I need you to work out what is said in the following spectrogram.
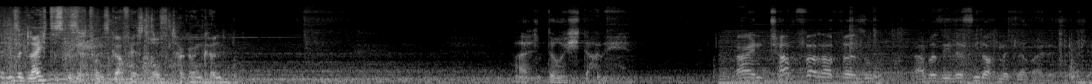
Hätten sie gleich das Gesicht von Scarface drauf tackern können. Halt durch, Danny. Ein tapferer Versuch, aber Sie wissen doch mittlerweile sicher.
